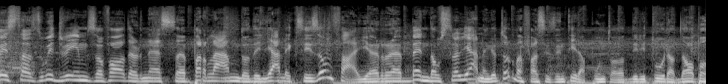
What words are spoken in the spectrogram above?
questa Sweet Dreams of Otherness parlando degli Alex is on Fire, band australiana che torna a farsi sentire appunto addirittura dopo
